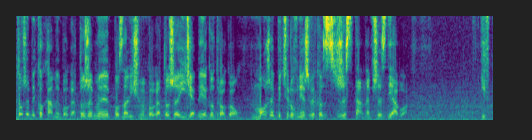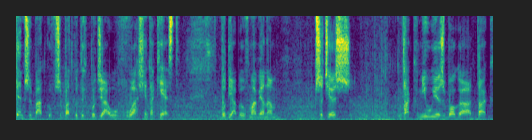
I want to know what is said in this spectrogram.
To, że my kochamy Boga, to, że my poznaliśmy Boga, to, że idziemy Jego drogą, może być również wykorzystane przez diabła. I w tym przypadku, w przypadku tych podziałów, właśnie tak jest. Bo diabeł wmawia nam, przecież tak miłujesz Boga, tak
